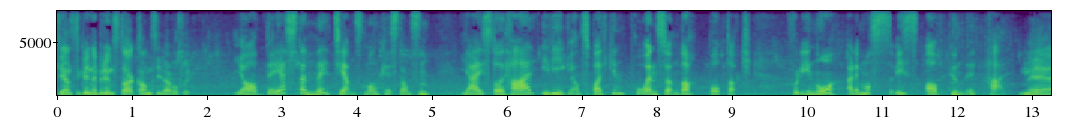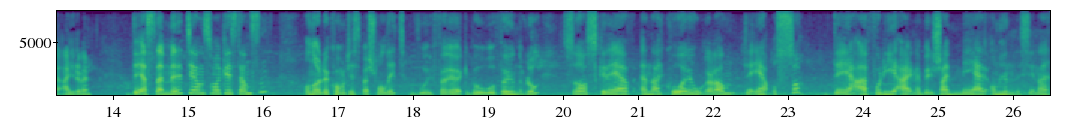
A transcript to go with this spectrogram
Tjenestekvinne Brunstad kan si deg hvorfor. Ja, det stemmer, tjenestemann Kristiansen. Jeg står her i Vigelandsparken på en søndag på opptak. Fordi nå er det massevis av hunder her. Med eiere, vel? Det stemmer, tjenestemann Kristiansen. Og når det kommer til spørsmålet ditt, hvorfor øker behovet for hundeblod, så skrev NRK Rogaland det også. Det er fordi eierne bryr seg mer om hundene sine,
